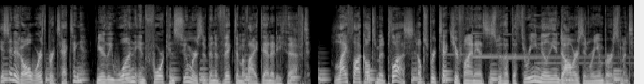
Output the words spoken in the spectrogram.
Isn't it all worth protecting? Nearly one in four consumers have been a victim of identity theft. Lifelock Ultimate Plus helps protect your finances with up to $3 million in reimbursement.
